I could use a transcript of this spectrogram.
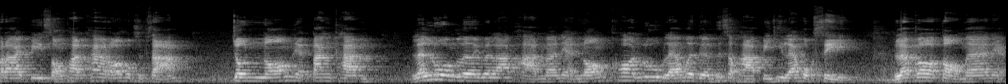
ปลายปี 2563 จนน้องเนี่ยตั้งครรภ์และล่วงเลยเวลาผ่านมาเนี่ยน้องคลอดลูกแล้วเมื่อเดือนพฤษภาปีที่แล้ว 64 แล้วก็ต่อมาเนี่ย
